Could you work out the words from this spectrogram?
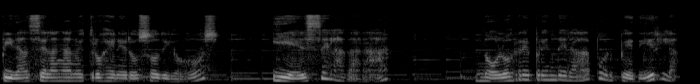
pídansela a nuestro generoso Dios y Él se la dará. No los reprenderá por pedirla.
